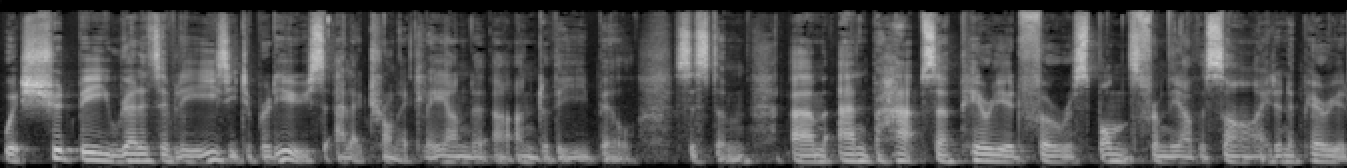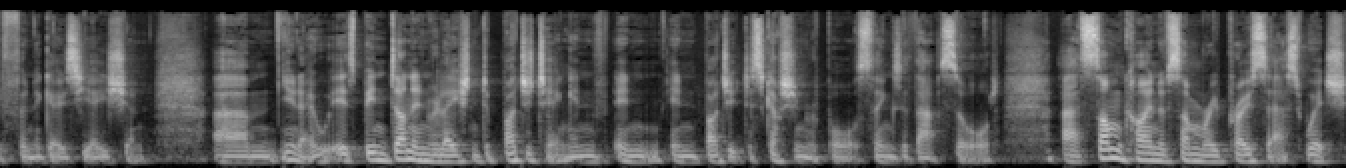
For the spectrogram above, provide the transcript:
which should be relatively easy to produce electronically under, uh, under the bill system, um, and perhaps a period for response from the other side and a period for negotiation. Um, you know, it's been done in relation to budgeting in, in, in budget discussion reports, things of that sort. Uh, some kind of summary process which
